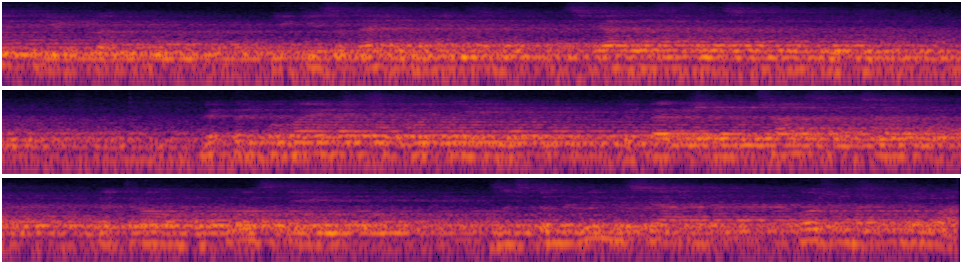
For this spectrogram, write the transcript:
Петрівка, який залежить від свята Святого Духа. Ми перебуваючи сьогодні теперішньому часі в цьому Петровому пості, застановилися кожен зокрема,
